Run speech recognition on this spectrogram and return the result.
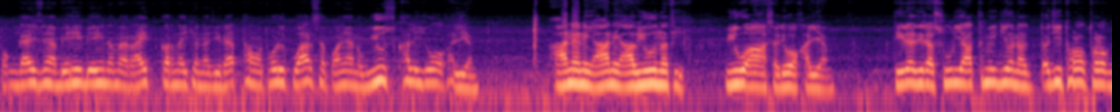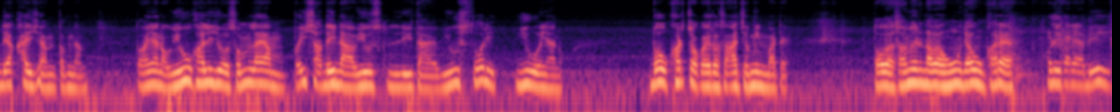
તો ગાઈઝ ત્યાં બેહી બેહીને અમે રાઈત કરી નાખીએ હજી રાત થવા થોડીક વાર છે, પણ અહીંયાનું વ્યૂઝ ખાલી જુઓ ખાલી આમ આને નહીં, આને, આ વ્યૂ નથી. વ્યૂ આ છે, જુઓ ખાલી આમ. ધીરે ધીરે સૂર્ય આથમી ગયો ને હજી થોડોક થોડોક દેખાય છે આમ તમને આમ. તો અહીંયાનો વ્યૂ ખાલી જુઓ, સમલાય આમ પૈસા દઈને આ વ્યૂઝ લીધા. વ્યૂઝ સોરી વ્યૂ અહીંયાનો. બહુ ખર્ચો કર્યો છે આ જમીન માટે. તો હવે સમીરને હવે હું જાઉં ઘરે. થોડી વાર બેહી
